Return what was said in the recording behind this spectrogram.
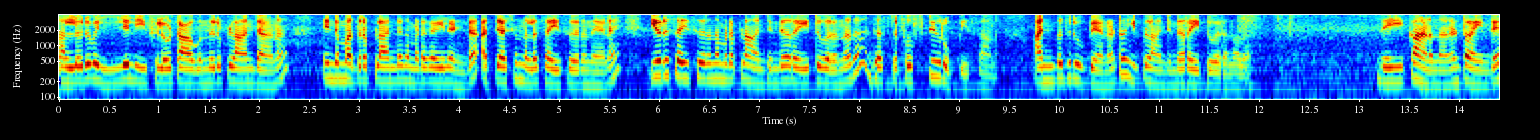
നല്ലൊരു വലിയ ലീഫിലോട്ടാകുന്നൊരു ആണ് ഇതിന്റെ മദർ പ്ലാന്റ് നമ്മുടെ കയ്യിലുണ്ട്. അത്യാവശ്യം നല്ല സൈസ് വരുന്നതാണ്. ഈ ഒരു സൈസ് വരുന്ന നമ്മുടെ പ്ലാന്റിന്റെ റേറ്റ് വരുന്നത് ജസ്റ്റ് ഫിഫ്റ്റി റുപ്പീസാണ് അൻപത് രൂപയാണ് കേട്ടോ ഈ പ്ലാന്റിന്റെ റേറ്റ് വരുന്നത്. ഇത് ഈ കാണുന്നതാണ് കേട്ടോ അതിന്റെ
